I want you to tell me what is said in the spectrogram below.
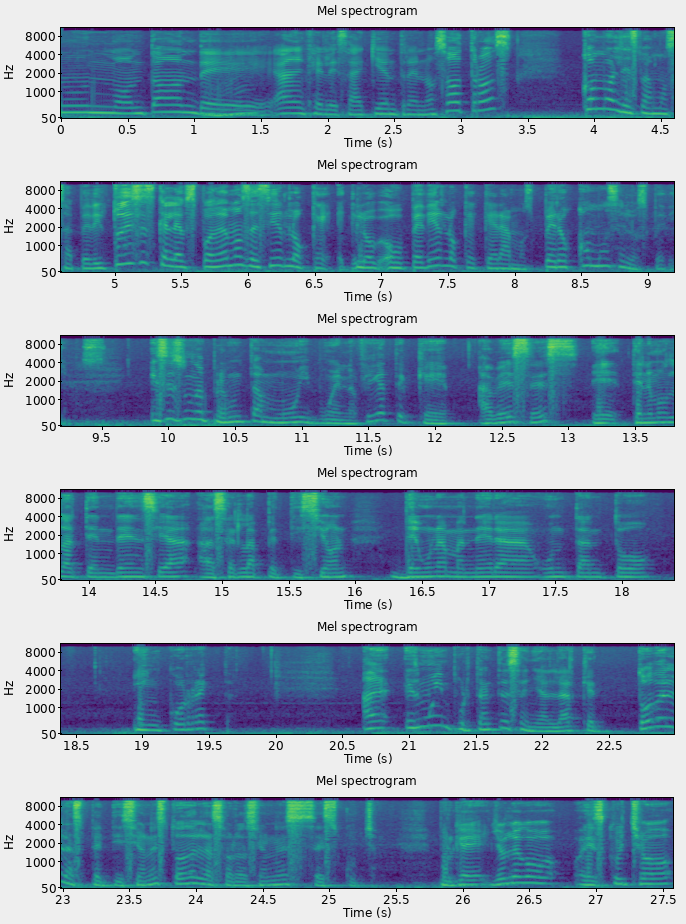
un montón de ángeles aquí entre nosotros. ¿Cómo les vamos a pedir? Tú dices que les podemos decir lo que lo- o pedir lo que queramos, pero ¿cómo se los pedimos? Esa es una pregunta muy buena. Fíjate que a veces eh, tenemos la tendencia a hacer la petición de una manera un tanto incorrecta. Ah, es muy importante señalar que todas las peticiones, todas las oraciones se escuchan. Porque yo luego escucho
